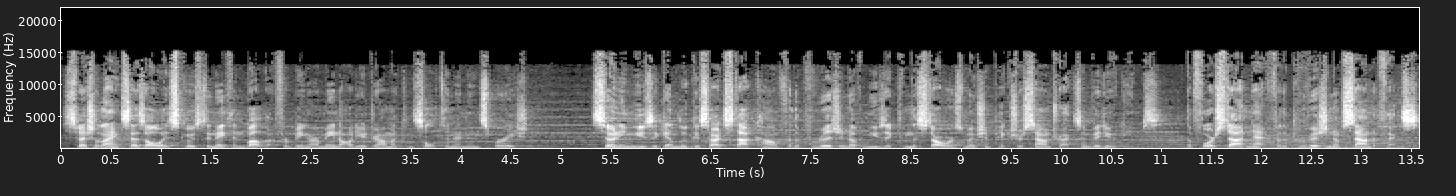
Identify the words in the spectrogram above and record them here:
Special thanks, as always, goes to Nathan Butler for being our main audio drama consultant and inspiration. Sony Music and LucasArts.com for the provision of music from the Star Wars motion picture soundtracks and video games. TheForce.net for the provision of sound effects.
